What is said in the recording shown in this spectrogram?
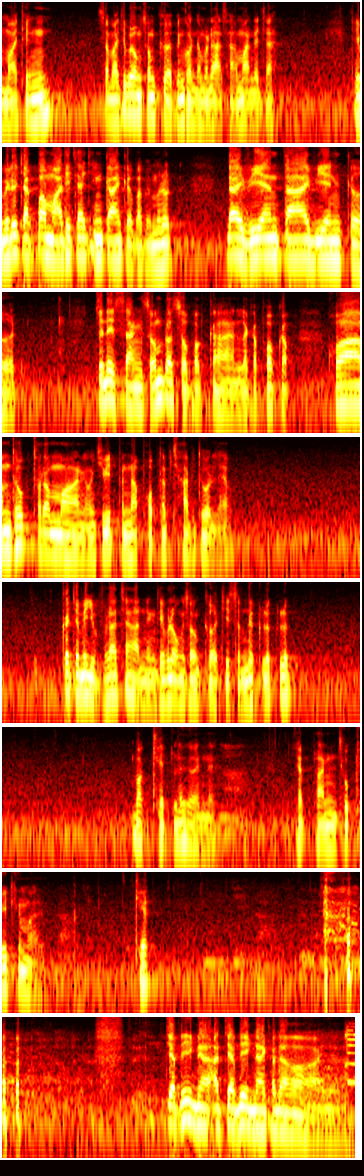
หมายถึง สมัยที่พระองค์ทรงเกิดเป็นคนธรรมดาสามัญนะจ๊ะ ที่ไม่รู้จักเป้าหมายที่แท้จริงการเกิดมาเป็นมนุษย์ ได้เวียนตายเวียนเกิดจนได้สั่งสมประสบการณ์ และก็พบกับความทุกข์ทรมานของชีวิตมันนับพบนับชาติไปทั่วแล้ว ก็จะมีอยู่พระชาติหนึ่งที่พระองค์ทรงเกิดจิตสำนึกลึกๆบักเข็ดเหลือเกินเลยและพลันฉุกคิดขึ้นมาเลยเข็ด เจ็บนี่อีกนะอาจเจ็บนี่อีกนานก็ได้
